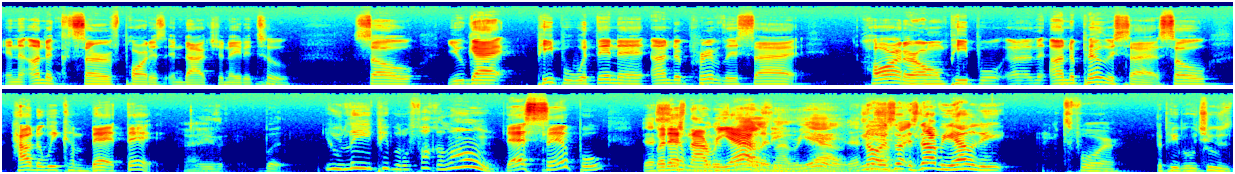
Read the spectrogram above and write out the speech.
and the underserved part is indoctrinated too. So you got people within the underprivileged side harder on people on the underprivileged side. So how do we combat that? Is- But You leave people to fuck alone. That's simple. that's But that's not but it's reality. Yeah, that's No, not- it's not, it's not reality for the people who choose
